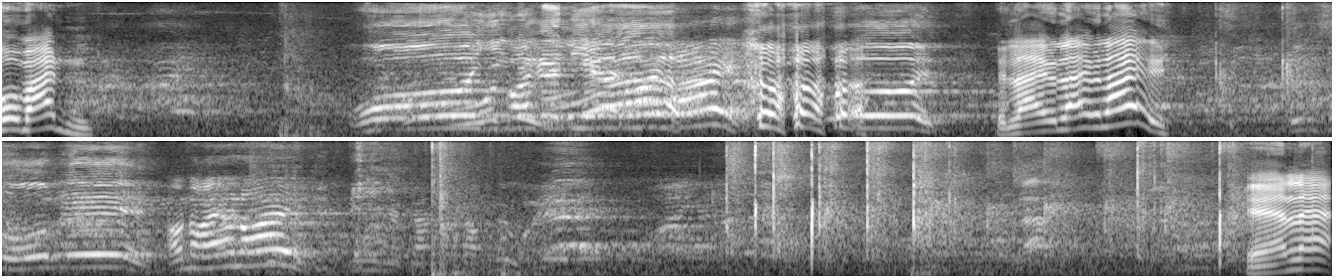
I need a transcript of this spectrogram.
คู่มัน โอ้ยยิงได้แค่เดียวไปโอ้ยเป็นไรเป็นไรเป็นไรสูงสูงดิเอาหน่อยเอาหน่อยแค่นั้นแหละ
